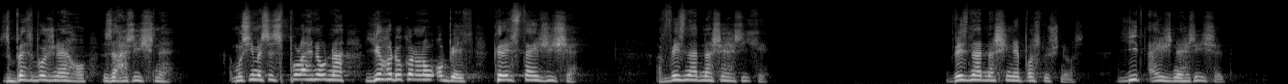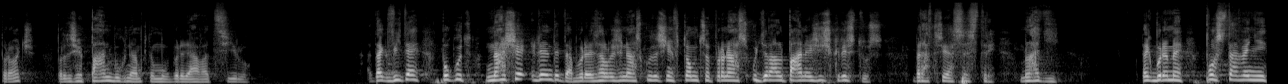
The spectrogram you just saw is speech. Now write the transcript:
z bezbožného za hříšné. A musíme se spolehnout na jeho dokonalou oběť, Krista Ježíše. A vyznat naše hříchy. Vyznat naši neposlušnost. Jít a již nehříšit. Proč? Protože Pán Bůh nám k tomu bude dávat sílu. A tak víte, pokud naše identita bude založená skutečně v tom, co pro nás udělal Pán Ježíš Kristus, bratři a sestry, mladí, tak budeme postaveni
